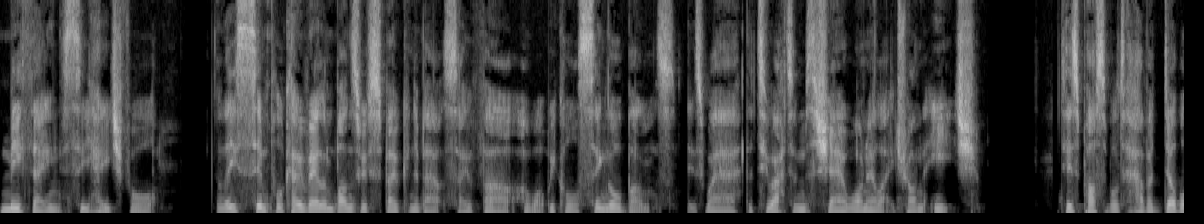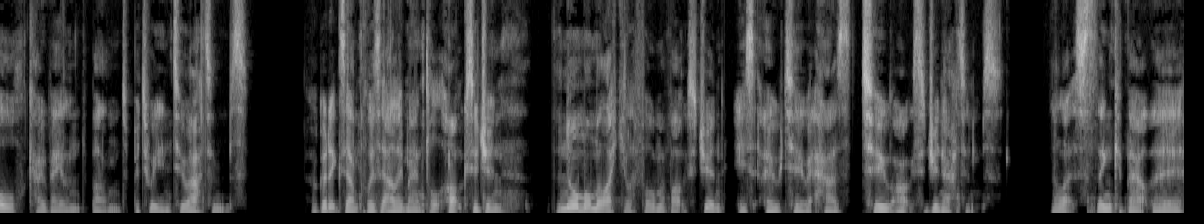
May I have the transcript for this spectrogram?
methane CH4. Now, these simple covalent bonds we've spoken about so far are what we call single bonds. It's where the two atoms share one electron each. It is possible to have a double covalent bond between two atoms. A good example is elemental oxygen. The normal molecular form of oxygen is O2. It has two oxygen atoms. Now let's think about the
